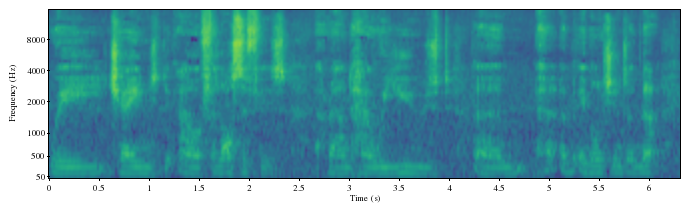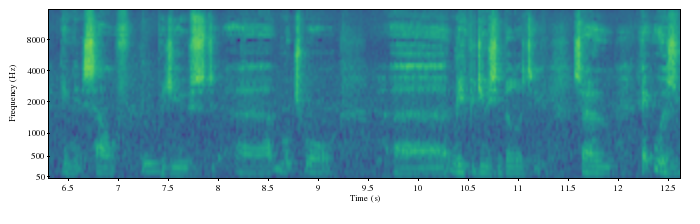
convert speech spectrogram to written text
we changed our philosophies around how we used um, emulsions and that in itself produced uh, much more uh, reproducibility. So it was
